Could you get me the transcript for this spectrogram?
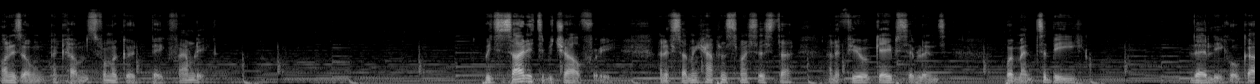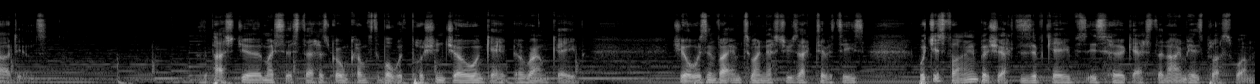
on his own and comes from a good big family. We decided to be child free, and if something happens to my sister and a few of Gabe's siblings, we're meant to be their legal guardians. For the past year, my sister has grown comfortable with pushing Joe and Gabe around Gabe. She always invites him to my nephew's activities, which is fine, but she acts as if Gabe's is her guest and I'm his plus one,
